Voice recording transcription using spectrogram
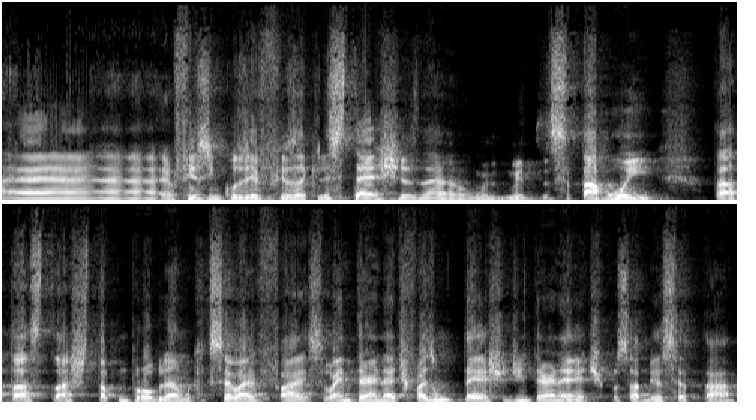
É, eu fiz, inclusive, fiz aqueles testes, né? Muito, muito- você tá ruim, tá, tá, tá, tá com problema, o que, que você vai faz? Você vai na internet e faz um teste de internet para saber se você tá,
